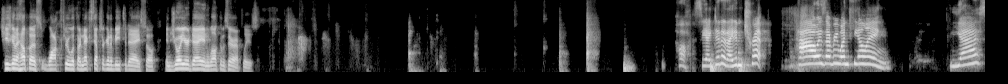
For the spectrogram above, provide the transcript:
She's going to help us walk through what our next steps are going to be today. So enjoy your day and welcome Sarah, please. Oh, see, I did it. I didn't trip. How is everyone feeling? Yes,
